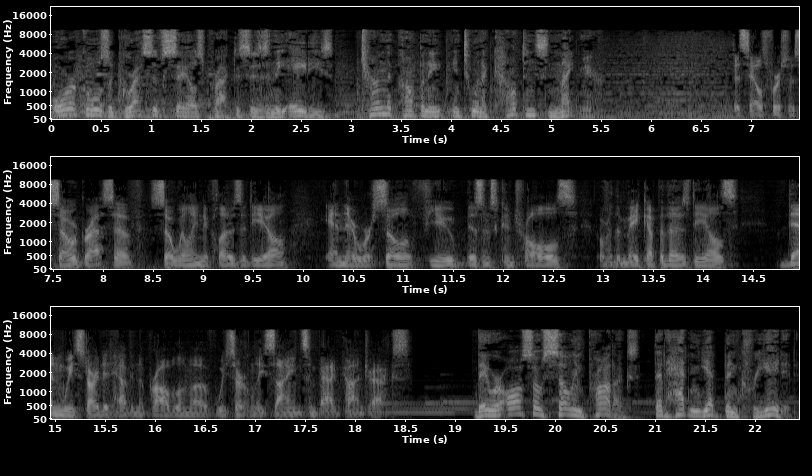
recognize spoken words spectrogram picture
Oracle's aggressive sales practices in the 80s turned the company into an accountant's nightmare. The sales force was so aggressive, so willing to close a deal, and there were so few business controls over the makeup of those deals. Then we started having the problem of we certainly signed some bad contracts. They were also selling products that hadn't yet been created.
